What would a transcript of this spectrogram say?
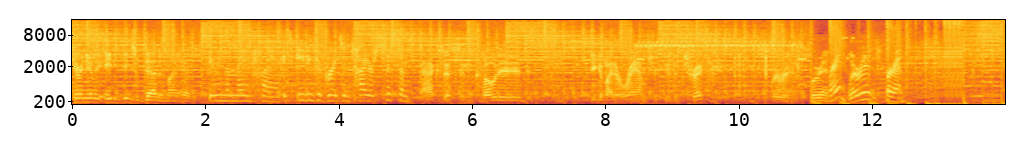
Carry nearly 80 gigs of data in my head. You're in the mainframe. It's eating through Greg's entire system. Access encoded. Gigabyte of RAM should do the trick. We're in. We're in. We're in. We're in. We're in.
